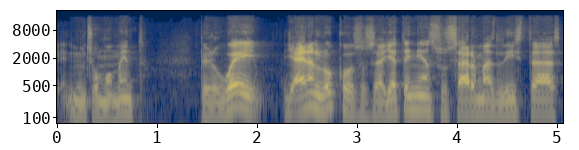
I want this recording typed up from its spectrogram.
en su momento. Pero, güey, ya eran locos, o sea, ya tenían sus armas listas.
